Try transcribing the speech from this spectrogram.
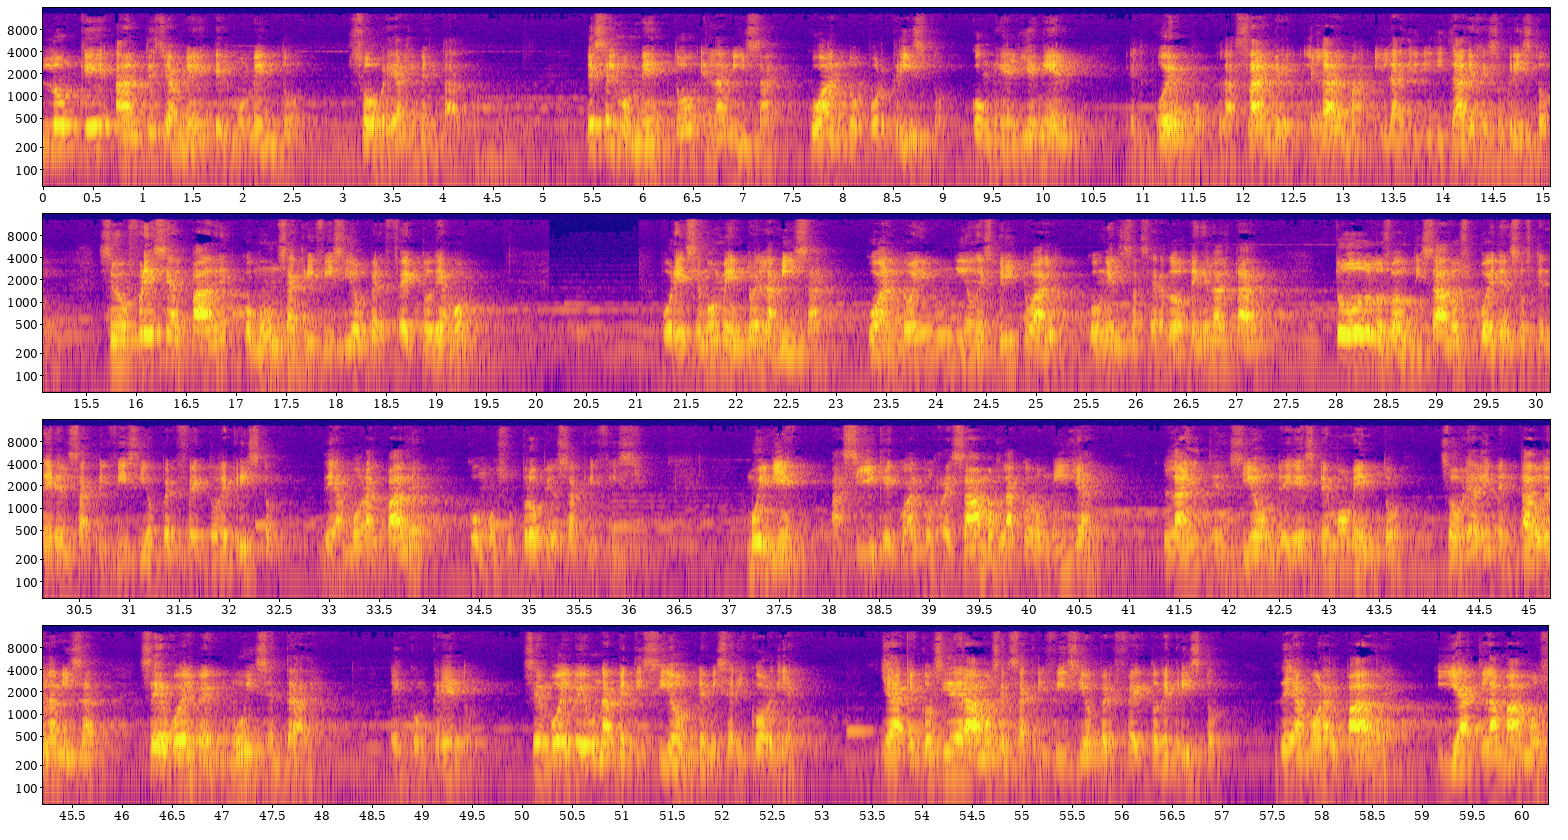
lo que antes llamé el momento sobrealimentado. Es el momento en la misa cuando por Cristo, con Él y en Él, el cuerpo, la sangre, el alma y la divinidad de Jesucristo se ofrece al Padre como un sacrificio perfecto de amor. Por ese momento en la misa, cuando en unión espiritual con el sacerdote en el altar, todos los bautizados pueden sostener el sacrificio perfecto de Cristo, de amor al Padre, como su propio sacrificio. Muy bien, así que cuando rezamos la coronilla, la intención de este momento sobrealimentado de la misa se vuelve muy centrada. En concreto, se vuelve una petición de misericordia, ya que consideramos el sacrificio perfecto de Cristo de amor al Padre y aclamamos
